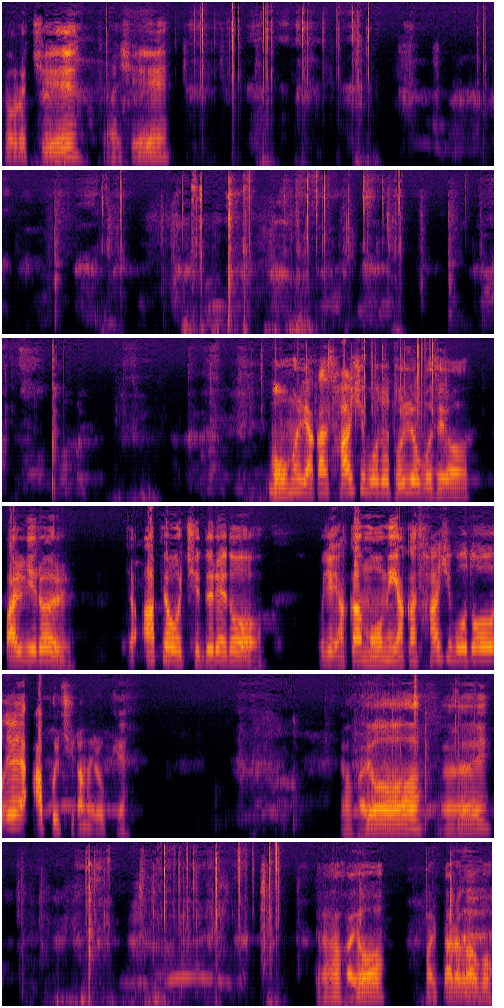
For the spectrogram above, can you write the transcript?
그렇지. 다시. 몸을 약간 45도 돌려보세요. 빨리를 자, 앞에 치더라도 이제 약간 몸이 약간 45도에 앞을 치라면 이렇게. 자, 가요. 에이. 자, 가요. 발 따라가고,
